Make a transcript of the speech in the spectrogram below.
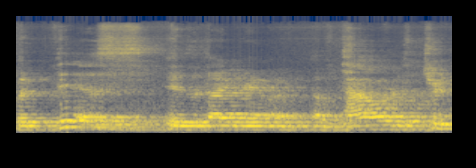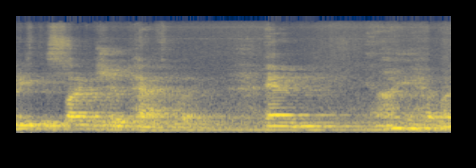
But this is a diagram of, of our Trinity's discipleship pathway. And, and I have my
